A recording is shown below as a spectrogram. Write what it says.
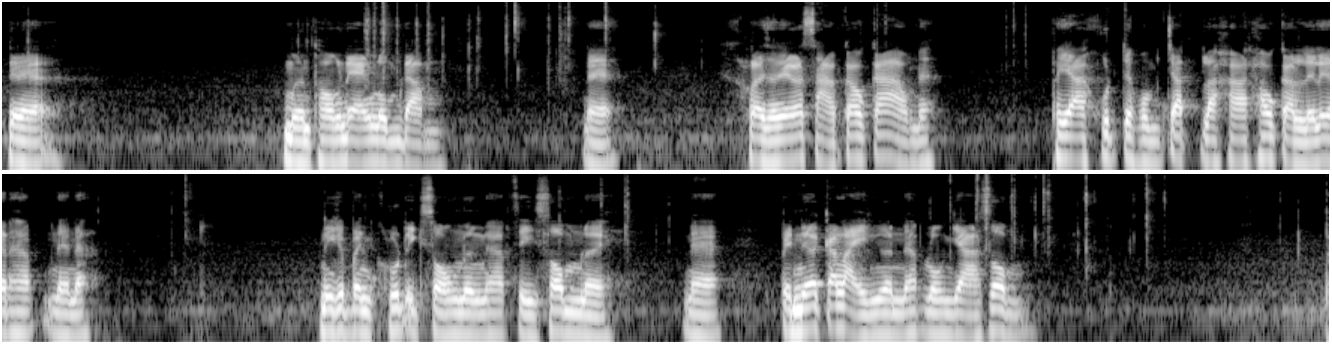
เนี่ยนะฮะเหมือนทองแดงลมดำนะฮะใครสนใจก็สามเก้าเก้านะพญาครุดแต่ผมจัดราคาเท่ากันเลยเลยนะครับเนี่ยนะนี่ก็เป็นครุดอีกทรงหนึ่งนะครับ สีส้มเลยนะฮะเป็นเนื้อกระไหลเงินนะครับลงยาส้มพ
